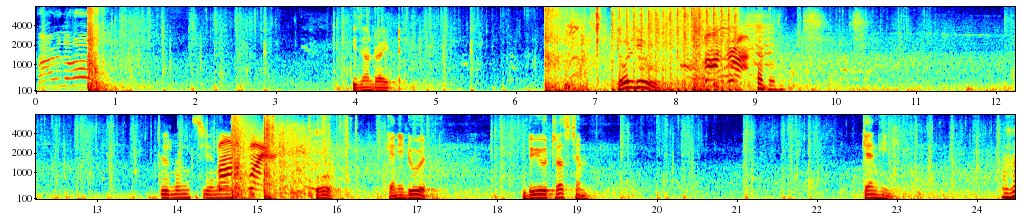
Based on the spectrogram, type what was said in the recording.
Fire in the hole! He's on right. Told you. Bomb drop. Didn't see anyone. Bomb acquired. Oh, can he do it? Do you trust him? Can he?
